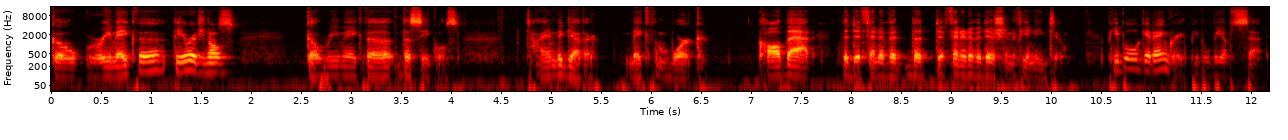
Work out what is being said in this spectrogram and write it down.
Go remake the the originals. Go remake the the sequels. Tie them together. Make them work. Call that the definitive the definitive edition if you need to. People will get angry. People will be upset.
